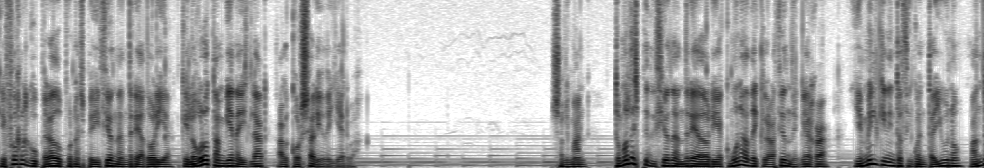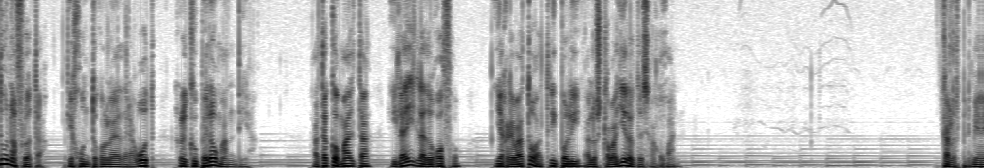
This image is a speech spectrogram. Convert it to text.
que fue recuperado por una expedición de Andrea Doria que logró también aislar al corsario de hierba. Solimán tomó la expedición de Andrea Doria como una declaración de guerra y en 1551 mandó una flota que junto con la de Dragut recuperó Mandia, atacó Malta y la isla de Gozo y arrebató a Trípoli a los caballeros de San Juan. Carlos I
